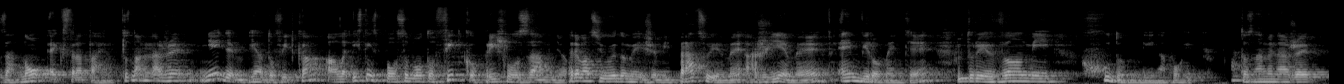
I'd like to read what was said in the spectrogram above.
za no extra time. To znamená, že nejdem ja do fitka, ale istým spôsobom to fitko prišlo za mňa. Treba si uvedomiť, že my pracujeme a žijeme v environmente, ktorý je veľmi chudobný na pohyb. To znamená, že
